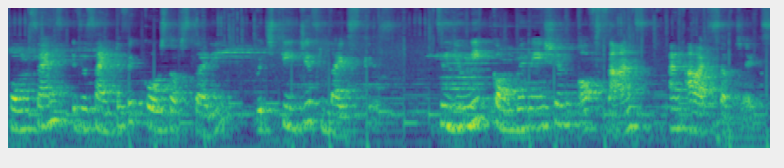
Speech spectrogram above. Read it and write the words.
Home science is a scientific course of study which teaches life skills. It's a unique combination of science and art subjects.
